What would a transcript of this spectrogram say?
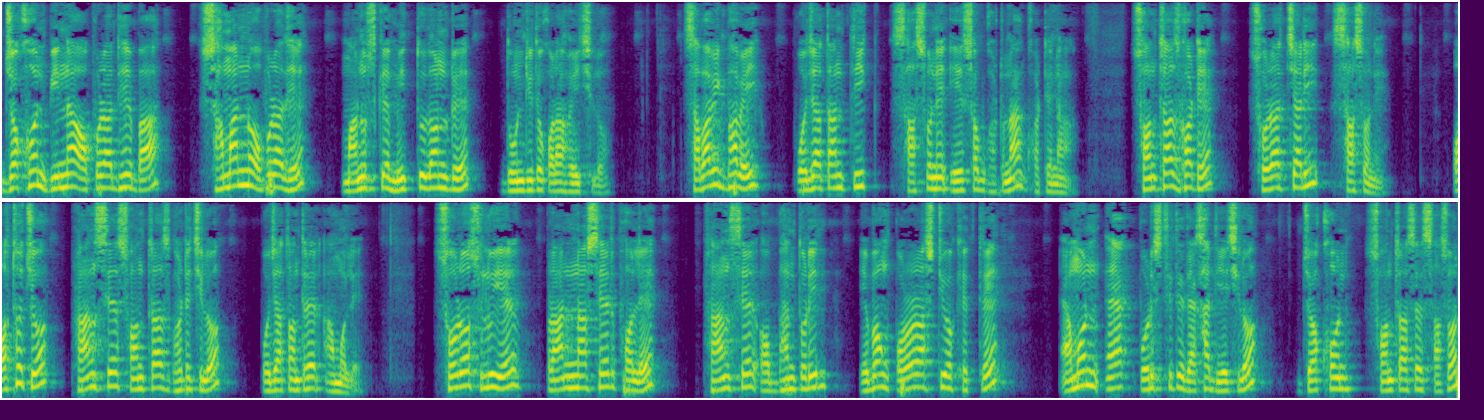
যখন বিনা অপরাধে বা সামান্য অপরাধে মানুষকে মৃত্যুদণ্ডে দণ্ডিত করা হয়েছিল। স্বাভাবিকভাবেই প্রজাতান্ত্রিক শাসনে এসব ঘটনা ঘটে না। সন্ত্রাস ঘটে স্বরাচারী শাসনে। অথচ ফ্রান্সে সন্ত্রাস ঘটেছিল প্রজাতন্ত্রের আমলে। সোরস লুইয়ের প্রাণনাশের ফলে ফ্রান্সের অভ্যন্তরীণ এবং পররাষ্ট্রীয় ক্ষেত্রে এমন এক পরিস্থিতি দেখা দিয়েছিল যখন সন্ত্রাসের শাসন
